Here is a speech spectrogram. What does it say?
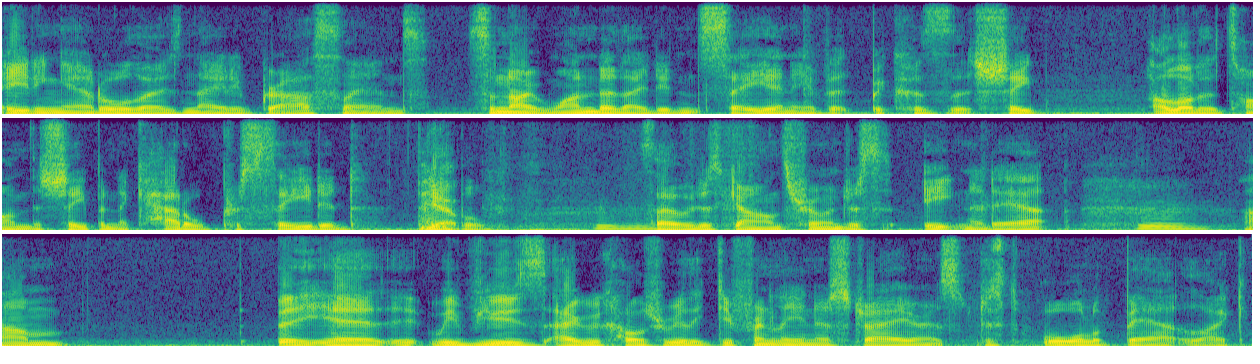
eating out all those native grasslands. So no wonder they didn't see any of it because the sheep, a lot of the time, the sheep and the cattle preceded Yep. people. So we're just going through and just eating it out. Um, but yeah, it, we've used agriculture really differently in Australia, and it's just all about like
